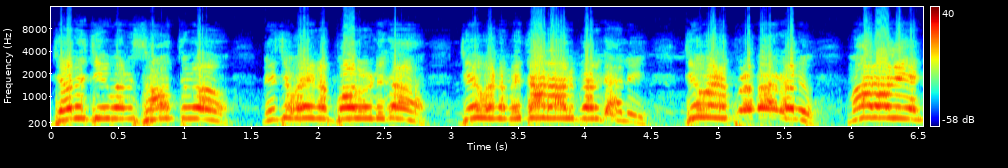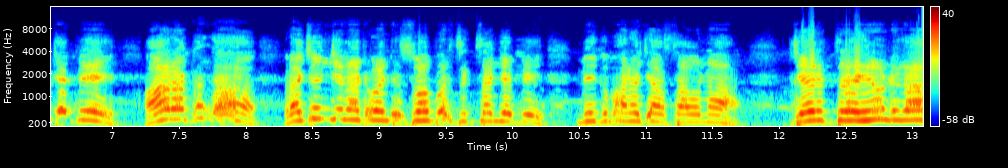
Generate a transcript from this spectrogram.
జనజీవన సంస్థలో నిజమైన పౌరుడిగా జీవన విధానాలు పెరగాలి జీవన ప్రమాణాలు మారాలి అని చెప్పి ఆ రకంగా రచించినటువంటి సూపర్ సిక్స్ అని చెప్పి మీకు మనం చేస్తా ఉన్నా. చరిత్రహీనుడిగా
